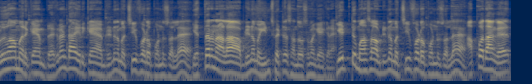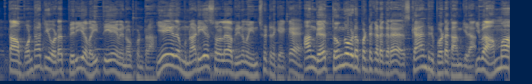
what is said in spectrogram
முழுகாம இருக்கேன் பிரெக்னண்டா இருக்கேன் அப்படின்னு நம்ம சீஃபோட பொண்ணு சொல்ல எத்தனை நாளா? அப்படின்னு நம்ம இன்ஸ்பெக்டர் சந்தோஷமா கேட்கிறேன் எட்டு மாசம் அப்படின்னு நம்ம சீஃபோட பொண்ணு சொல்ல அப்பதாங்க தான் பொண்டாட்டியோட பெரிய வைத்தியே இவன் நோட் பண்றான். ஏன் இதை முன்னாடி முன்னாடியே சொல்லல அப்படின்னு நம்ம இன்ஸ்பெக்டர் கேட்க அங்க தொங்க விடப்பட்டு கிடக்கிற ஸ்கேன் ரிப்போர்ட்டை காமிக்கிறா. இவ அம்மா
